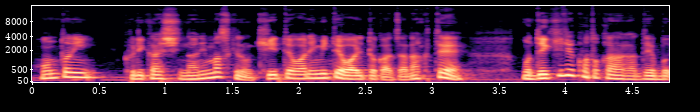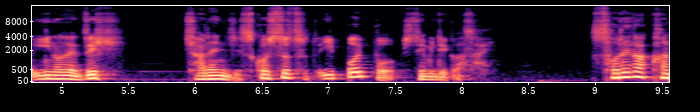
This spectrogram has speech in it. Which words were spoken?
本当に繰り返しになりますけど聞いて終わり見て終わりとかじゃなくてもうできることからでもいいのでぜひチャレンジ少しずつ一歩一歩してみてください。それが必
